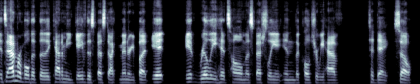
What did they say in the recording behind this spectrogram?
it's admirable that the Academy gave this best documentary, but it it really hits home, especially in the culture we have today. So,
